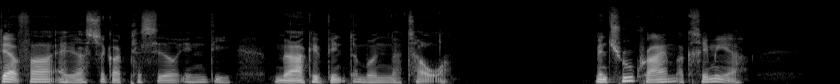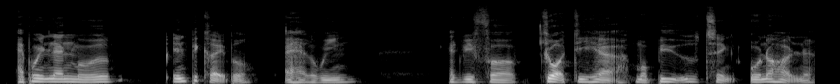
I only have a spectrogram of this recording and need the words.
Derfor er det også så godt placeret inden de mørke vintermåneder tager over. Men true crime og krimier er på en eller anden måde indbegrebet af Halloween. At vi får gjort de her morbide ting underholdende,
